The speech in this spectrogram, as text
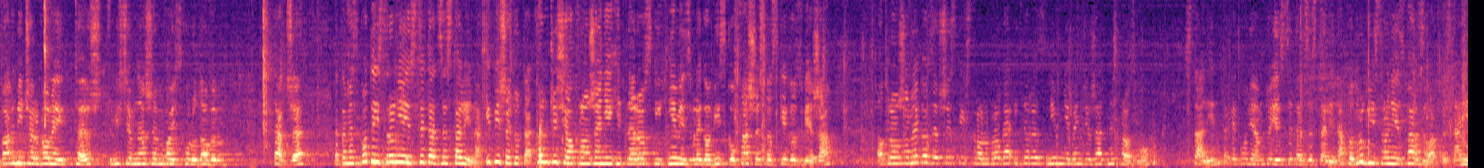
w Armii Czerwonej też, oczywiście w naszym Wojsku Ludowym także. Natomiast po tej stronie jest cytat ze Stalina i pisze tu tak. Kończy się okrążenie hitlerowskich Niemiec w legowisku faszystowskiego zwierza, okrążonego ze wszystkich stron wroga i teraz z nim nie będzie żadnych rozmów. Stalin, tak jak mówiłam, tu jest cytat ze Stalina. Po drugiej stronie jest bardzo łatwe zdanie,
